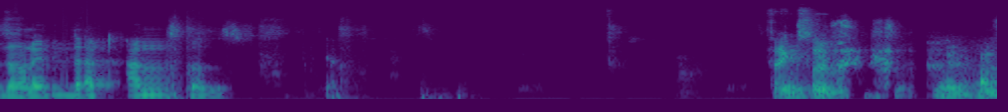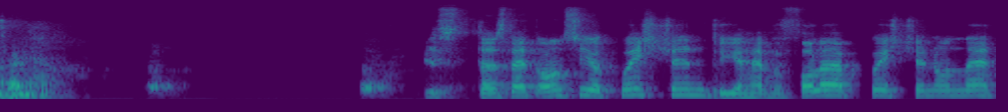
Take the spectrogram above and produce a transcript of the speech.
I don't know if that answers. Yeah. Thanks so much. Well answered. Does that answer your question? Do you have a follow-up question on that?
